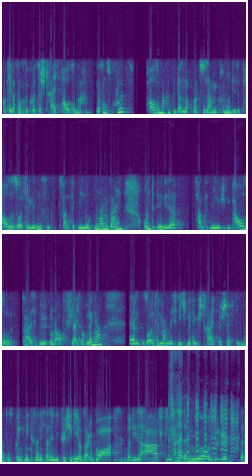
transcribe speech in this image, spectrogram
okay, lass uns eine kurze Streitpause machen. Lass uns kurz Pause machen und dann nochmal zusammenkommen. Und diese Pause sollte mindestens 20 Minuten lang sein. Und in dieser 20-minütigen Pause oder 30 Minuten oder auch vielleicht auch länger, ähm, sollte man sich nicht mit dem Streit beschäftigen. Also es bringt nichts, wenn ich dann in die Küche gehe und sage, boah, aber dieser Arsch, wie kann er denn nur? Und äh, dann,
